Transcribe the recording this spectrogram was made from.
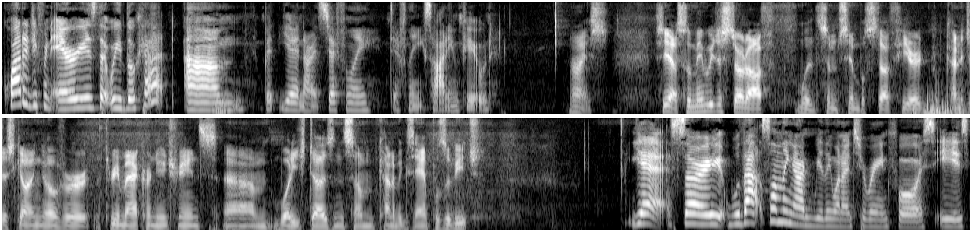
quite a different areas that we look at. Um, mm But yeah, no, it's definitely definitely exciting field. Nice. So yeah, so maybe we just start off with some simple stuff here, kind of just going over the three macronutrients, um, what each does, and some kind of examples of each. Yeah, so well, that's something I really wanted to reinforce is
